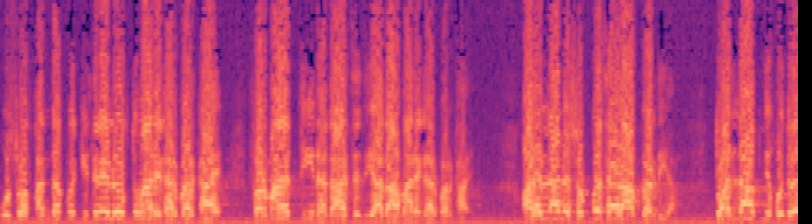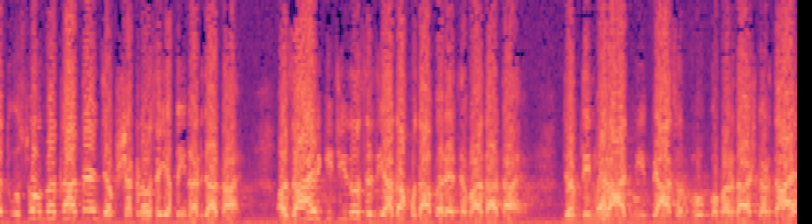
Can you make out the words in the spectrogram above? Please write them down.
اس وقت خندق میں کتنے لوگ تمہارے گھر پر کھائے؟ فرمایا، تین ہزار سے زیادہ ہمارے گھر پر کھائے۔ اور اللہ نے سب کو سیراب کر دیا۔ تو اللہ اپنی قدرت اس وقت بتلاتے ہیں جب شکلوں سے یقین ہٹ جاتا ہے اور ظاہر کی چیزوں سے زیادہ خدا پر اعتماد آتا ہے۔ جب دن بھر آدمی پیاس اور بھوک کو برداشت کرتا ہے،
